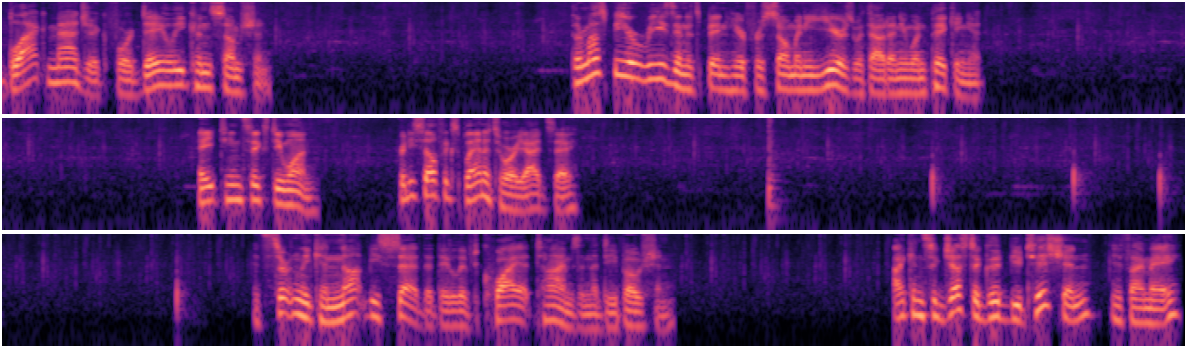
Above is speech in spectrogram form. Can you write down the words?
Black magic for daily consumption. There must be a reason it's been here for so many years without anyone picking it. 1861. Pretty self-explanatory, I'd say. It certainly cannot be said that they lived quiet times in the deep ocean. I can suggest a good beautician, if I may.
